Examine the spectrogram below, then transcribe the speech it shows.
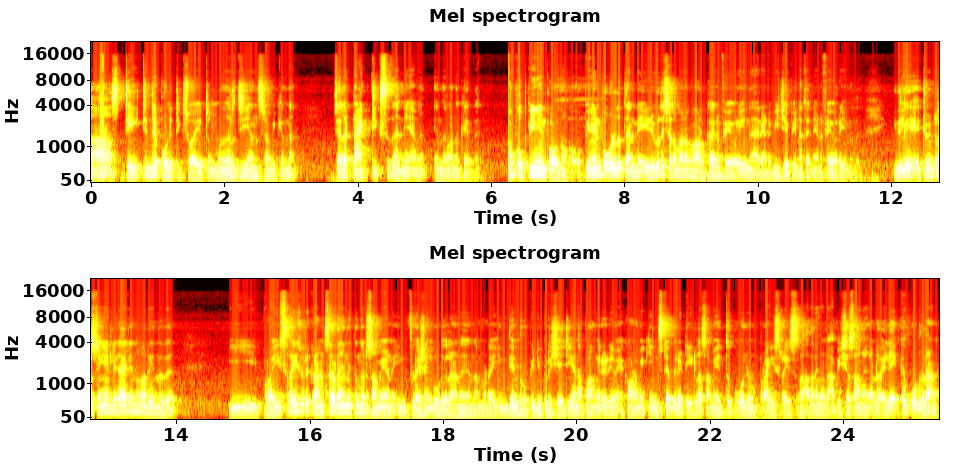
ആ സ്റ്റേറ്റിന്റെ പൊളിറ്റിക്സുമായിട്ട് മേർജ് ചെയ്യാൻ ശ്രമിക്കുന്ന ചില ടാക്ടിക്സ് തന്നെയാണ് എന്ന് വേണം കരുതാൻ. നമുക്ക് ഒപ്പീനിയൻ പോൾ നോക്കാം. ഒപ്പീനിയൻ പോളിൽ തന്നെ എഴുപത് ശതമാനം ആൾക്കാരും ഫേവർ ചെയ്യുന്ന ആരാണ്? ബി ജെ പിനെ തന്നെയാണ് ഫേവർ ചെയ്യുന്നത്. ഇതിൽ ഏറ്റവും ഇൻട്രസ്റ്റിംഗ് ആയിട്ടുള്ള കാര്യം എന്ന് പറയുന്നത് ഈ പ്രൈസ് റൈസ് ഒരു കൺസേൺ ആയി നിൽക്കുന്ന ഒരു സമയമാണ് ഇൻഫ്ലേഷൻ കൂടുതലാണ് നമ്മുടെ ഇന്ത്യൻ റുപ്പി ഡിപ്രിഷിയേറ്റ് ചെയ്യണം. അപ്പോൾ അങ്ങനെ ഒരു എക്കോണമിക് ഇൻസ്റ്റബിലിറ്റി ഉള്ള സമയത്ത് പോലും പ്രൈസ് റൈസ് സാധനങ്ങൾ അവശ്യ സാധനങ്ങളുടെ വിലയൊക്കെ കൂടുതലാണ്.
